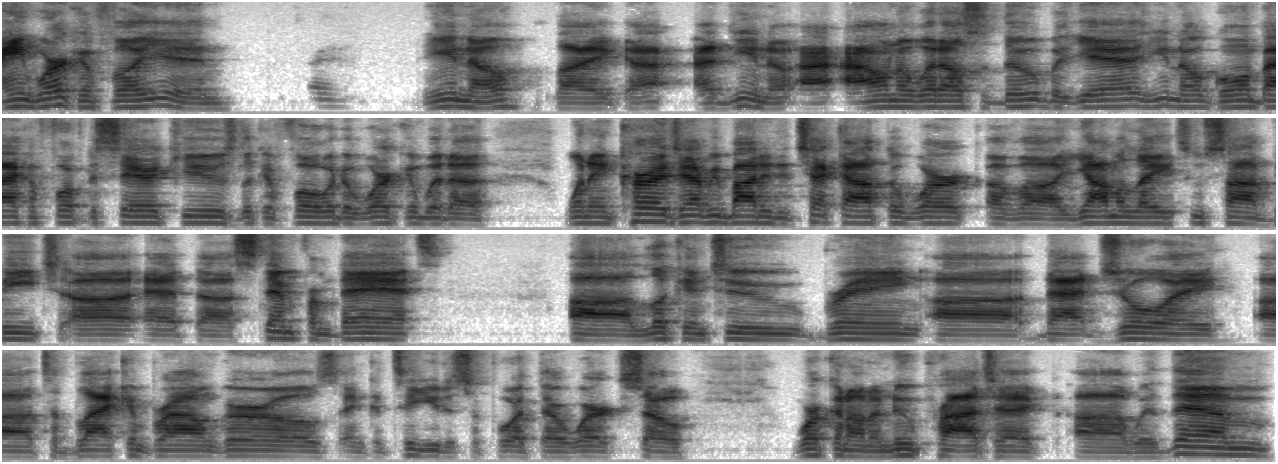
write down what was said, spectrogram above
ain't working for you, and you know, like I, I you know, I, I don't know what else to do, but yeah, you know, going back and forth to Syracuse, looking forward to working with a want to encourage everybody to check out the work of uh, Yamilée Toussaint Beach uh, at uh, STEM from Dance, uh, looking to bring uh, that joy uh, to Black and Brown girls and continue to support their work. So, working on a new project uh, with them,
